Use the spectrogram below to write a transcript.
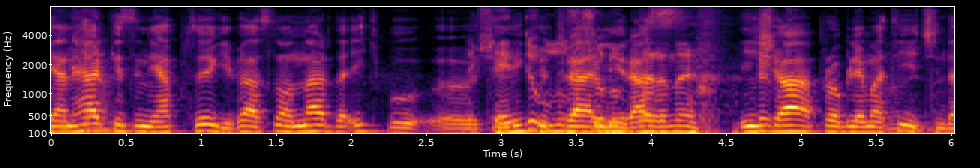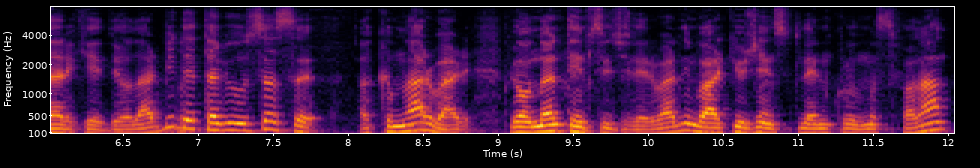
yani herkesin yani. yaptığı gibi aslında onlar da ilk bu e, şeyi kültürel miras inşa problematiği içinde hareket ediyorlar. Bir de tabii uluslararası akımlar var ve onların temsilcileri var değil mi? Arkeoloji enstitülerinin kurulması falan.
